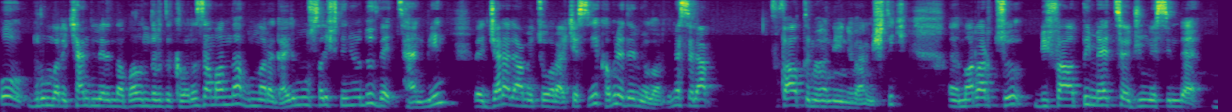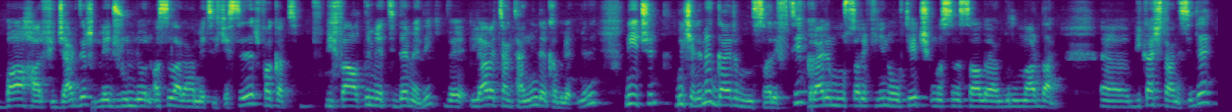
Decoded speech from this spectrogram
o durumları kendilerinde barındırdıkları zamanda bunlara gayrimunsarif deniyordu ve tenvin ve cer alameti olarak kesmeyi kabul edemiyorlardı. Mesela Fatıma örneğini vermiştik. E, marartu bi Fatımete cümlesinde ba harfi cerdir. Mecrulluğun asıl alameti kesilir. Fakat bi Fatımeti demedik ve ilaveten tenliğini de kabul etmedik. Niçin? Bu kelime gayrimusarifti. Gayrimusarifliğin ortaya çıkmasını sağlayan durumlardan e, birkaç tanesi de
